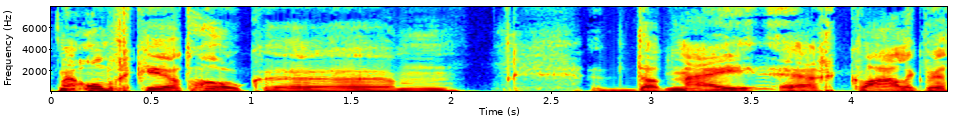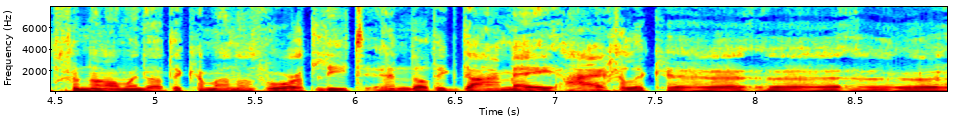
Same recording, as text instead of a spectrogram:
Maar omgekeerd ook... Uh, dat mij erg kwalijk werd genomen dat ik hem aan het woord liet... en dat ik daarmee eigenlijk uh, uh,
